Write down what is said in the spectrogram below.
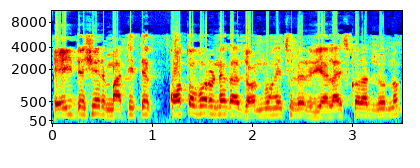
এই দেশের মাটিতে কত বড় নেতা জন্ম হয়েছিল রিয়ালাইজ করার জন্য।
